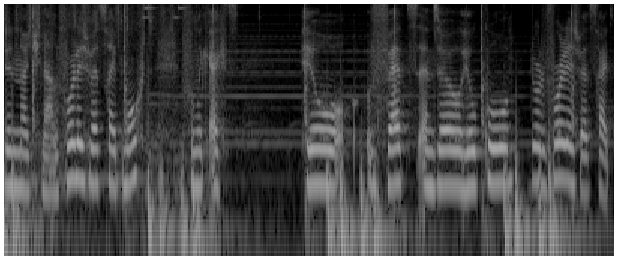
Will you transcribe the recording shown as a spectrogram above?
de nationale voorleeswedstrijd mocht. Dat vond ik echt heel vet en zo, heel cool. Door de voorleeswedstrijd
